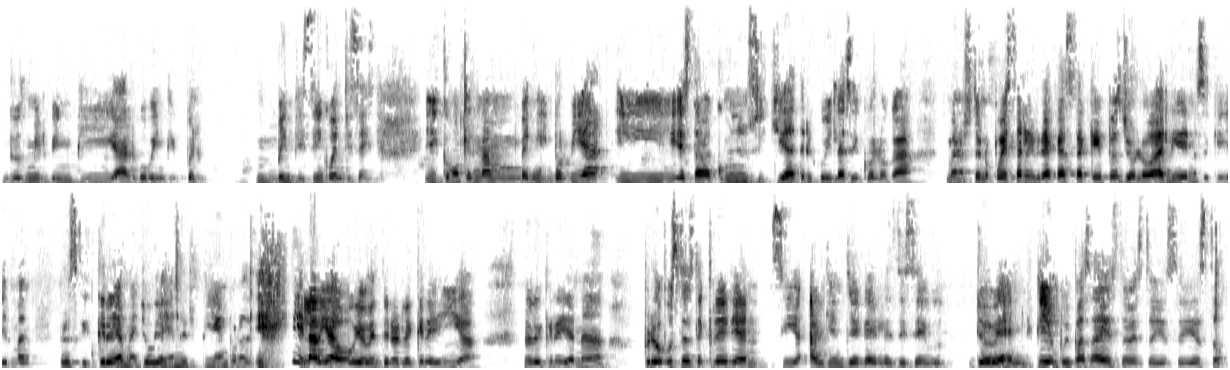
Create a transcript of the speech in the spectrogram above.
2020, algo, 20, bueno, 25, 26 y como que el man volvía y estaba como en un psiquiátrico y la psicóloga, bueno, usted no puede salir de acá hasta que pues yo lo valide, no sé qué, y el man, pero es que créame, yo viajé en el tiempo, y la vieja obviamente no le creía, no le creía nada, pero ustedes le creerían si alguien llega y les dice, yo viajé en el tiempo y pasa esto, esto y esto y esto.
